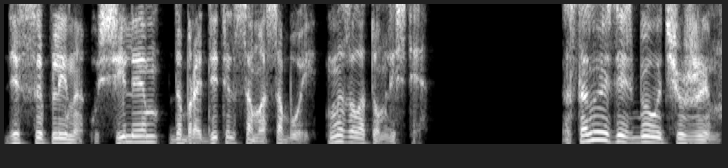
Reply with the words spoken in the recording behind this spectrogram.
Дисциплина усилием, добродетель сама собой, на золотом листе. Остальное здесь было чужим.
